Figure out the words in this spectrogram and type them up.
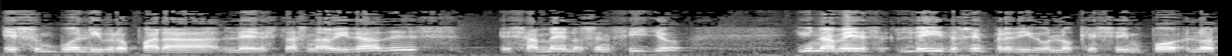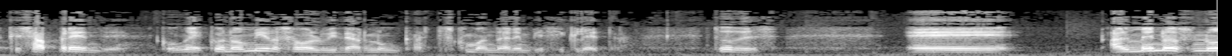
es un buen libro para leer estas navidades, es ameno, sencillo y una vez leído siempre digo, lo que se, lo que se aprende. Con economía no se va a olvidar nunca, esto es como andar en bicicleta. Entonces, eh, al menos no,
